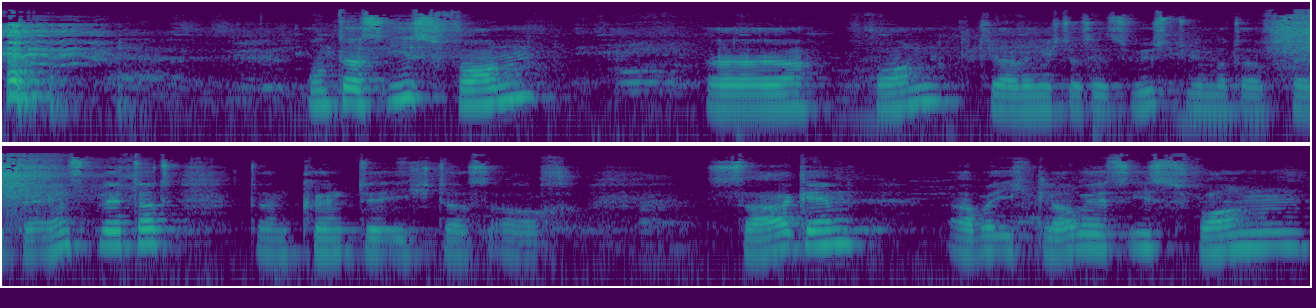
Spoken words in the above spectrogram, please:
und das ist von, äh, von, tja, wenn ich das jetzt wüsste, wie man da auf Seite 1 blättert, dann könnte ich das auch sagen. Aber ich glaube, es ist von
